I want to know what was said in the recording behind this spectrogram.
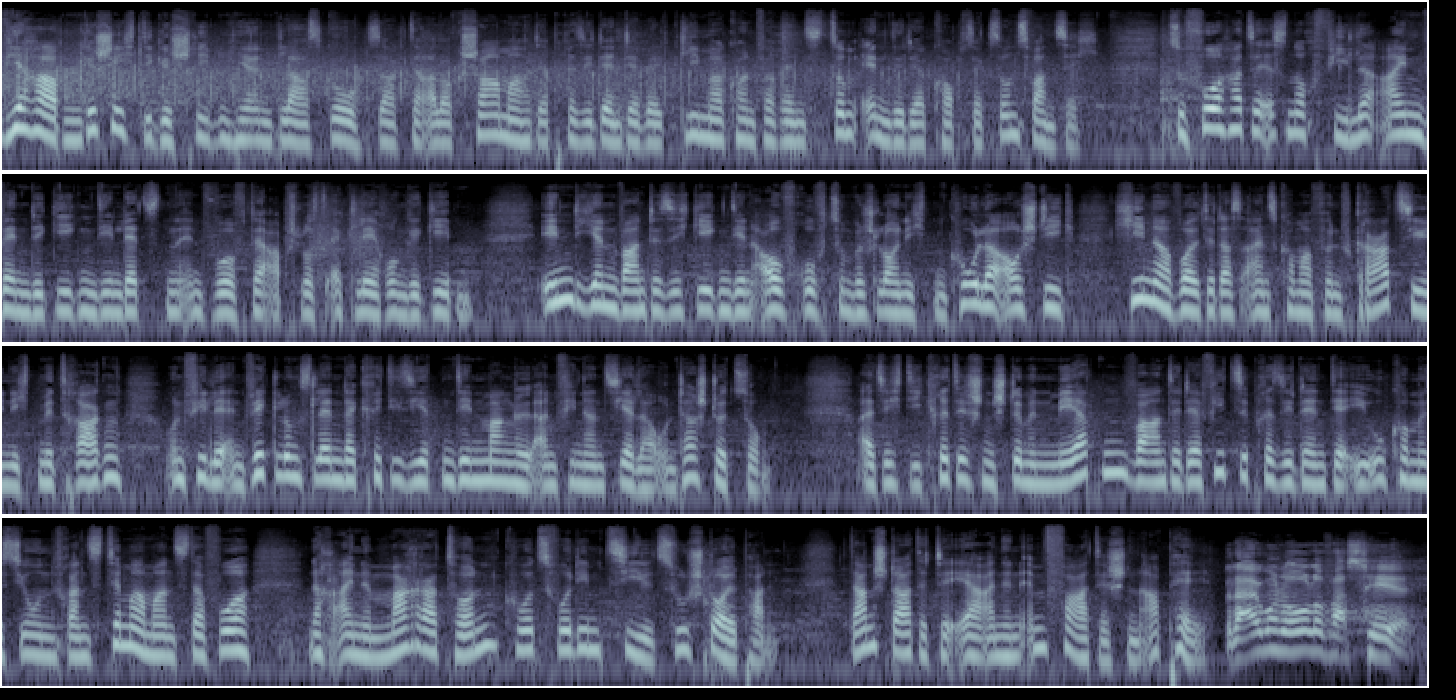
Wir haben Geschichte geschrieben hier in Glasgow, sagte Alok Sharma, der Präsident der Weltklimakonferenz, zum Ende der COP26. Zuvor hatte es noch viele Einwände gegen den letzten Entwurf der Abschlusserklärung gegeben. Indien wandte sich gegen den Aufruf zum beschleunigten Kohleausstieg, China wollte das 1,5 Grad Ziel nicht mittragen und viele Entwicklungsländer kritisierten den Mangel an finanzieller Unterstützung. Als sich die kritischen Stimmen mehrten, warnte der Vizepräsident der EU-Kommission Franz Timmermans davor, nach einem Marathon kurz vor dem Ziel zu stolpern. Dann startete er einen emphatischen Appell. But I want all of us here,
